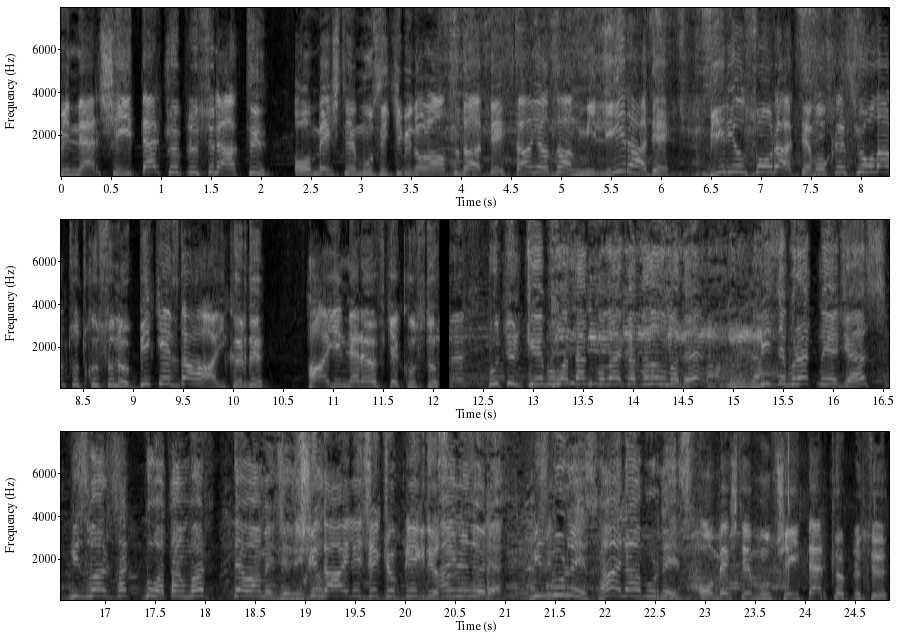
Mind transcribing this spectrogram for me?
Yüz binler şehitler köprüsüne aktı. 15 Temmuz 2016'da destan yazan milli irade bir yıl sonra demokrasi olan tutkusunu bir kez daha aykırdı. Hainlere öfke kustu. Bu Türkiye bu vatan kolay kazanılmadı. Biz de bırakmayacağız. Biz varsak bu vatan var. Devam edeceğiz inşallah. Bugün de ailece köprüye gidiyorsun. Aynen öyle. Biz buradayız. Hala buradayız. 15 Temmuz Şehitler Köprüsü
